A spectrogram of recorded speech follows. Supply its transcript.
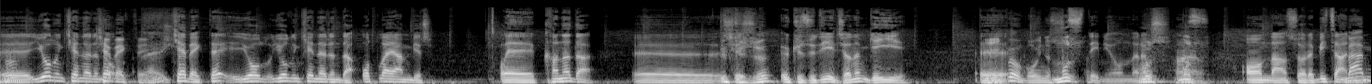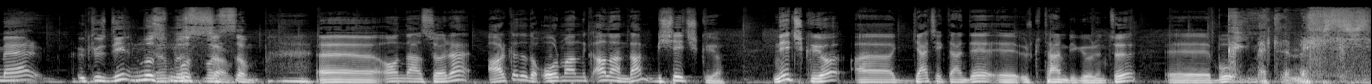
E, yolun kenarında Quebec'teymiş. e, Quebec'te yol yolun kenarında otlayan bir e, Kanada e, Öküzü. öküzü değil canım geyiği. E, Geyik mi o boynuzsuz? Mus deniyor onlara. Mus, ha. Mus. Ondan sonra bir tane Ben meğer öküz değil mus mus mus. musum. E, ondan sonra arkada da ormanlık alandan bir şey çıkıyor. Ne çıkıyor? Aa, gerçekten de e, ürküten bir görüntü. E, bu Kıymetli mus.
